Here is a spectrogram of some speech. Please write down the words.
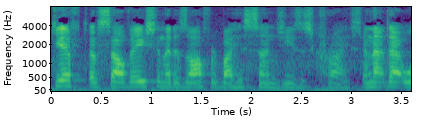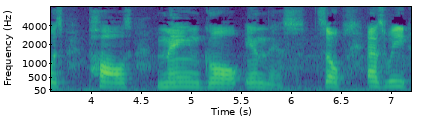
gift of salvation that is offered by his son Jesus Christ. And that, that was Paul's main goal in this. So as we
